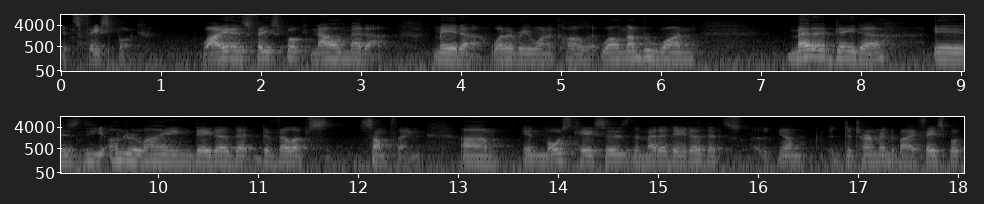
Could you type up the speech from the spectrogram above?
It's Facebook. Why is Facebook now Meta? Meta, whatever you want to call it. Well, number one, metadata is the underlying data that develops something. Um, in most cases, the metadata that's uh, you know determined by Facebook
